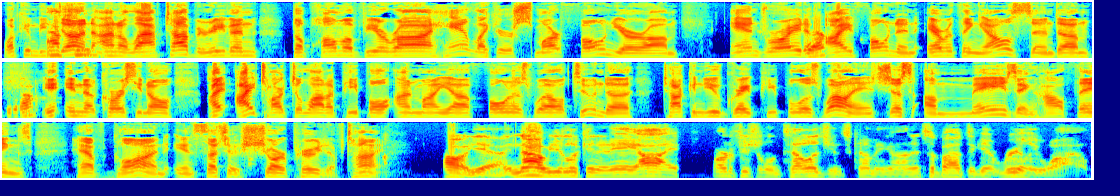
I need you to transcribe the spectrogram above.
What can be Absolutely. done on a laptop or even the palm of your uh, hand, like your smartphone, your um, Android, yep. iPhone, and everything else. And um, yep. and of course, you know, I I talk to a lot of people on my uh, phone as well too, and uh, talking to you, great people as well. And it's just amazing how things have gone in such a short period of time. Oh yeah, and now you're looking at AI, artificial intelligence coming on. It's about to get really wild.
